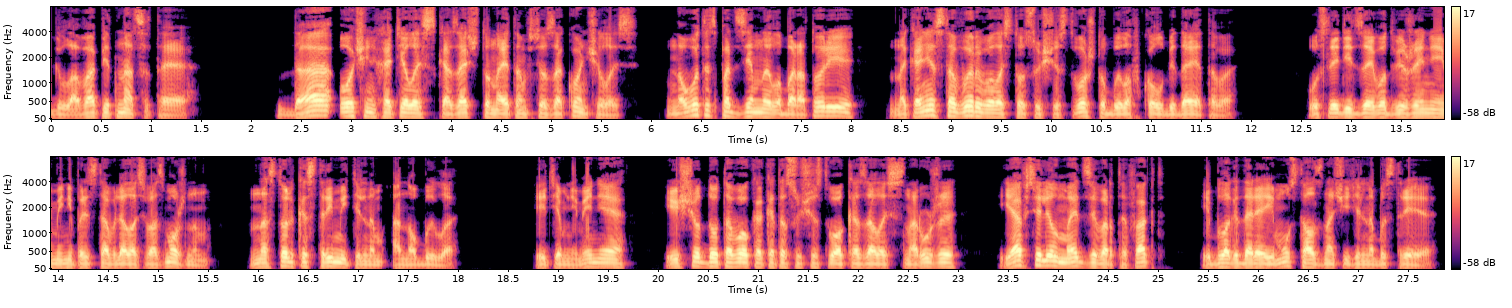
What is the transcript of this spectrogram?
Глава 15 Да, очень хотелось сказать, что на этом все закончилось, но вот из подземной лаборатории наконец-то вырвалось то существо, что было в колбе до этого. Уследить за его движениями не представлялось возможным, настолько стремительным оно было. И тем не менее, еще до того, как это существо оказалось снаружи, я вселил Мэдзи в артефакт и благодаря ему стал значительно быстрее.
